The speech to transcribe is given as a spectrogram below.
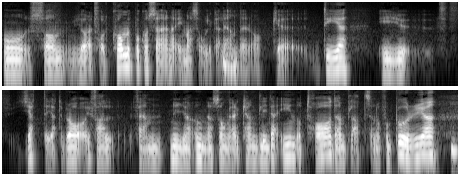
och som gör att folk kommer på konserterna i massa olika Mm. länder och eh, det är ju jätte, jättebra ifall fem nya unga sångare kan glida in och ta den platsen och få börja Mm.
